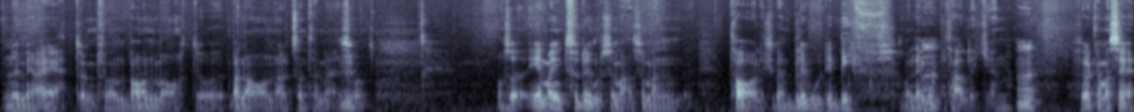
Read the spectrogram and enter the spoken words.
numera äter från barnmat och banan och allt sånt där med. Mm. Så. Och så är man ju inte så dum som man, som man tar liksom en blodig biff och lägger mm. på tallriken. Mm. För då kan man säga,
